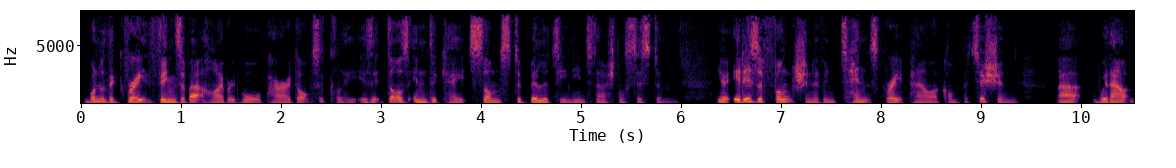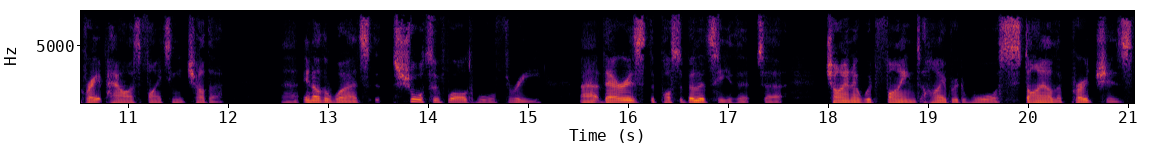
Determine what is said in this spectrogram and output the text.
One of the great things about hybrid war, paradoxically, is it does indicate some stability in the international system. You know, it is a function of intense great power competition uh, without great powers fighting each other. Uh, in other words, short of World War III, uh, there is the possibility that uh, China would find hybrid war style approaches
